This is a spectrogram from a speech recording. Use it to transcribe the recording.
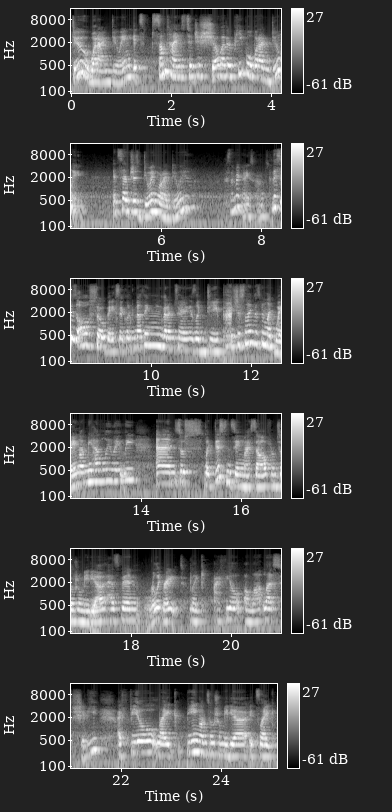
do what I'm doing, it's sometimes to just show other people what I'm doing instead of just doing what I'm doing. Does that make any sense? This is all so basic, like nothing that I'm saying is like deep. It's just something that's been like weighing on me heavily lately And so, like, distancing myself from social media has been really great. Like, I feel a lot less shitty. I feel like being on social media, it's like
